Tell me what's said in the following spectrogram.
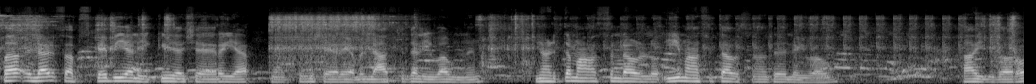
അപ്പോൾ എല്ലാവരും സബ്സ്ക്രൈബ് ചെയ്യുക ലൈക്ക് ചെയ്യുക ഷെയർ ചെയ്യുക. മാക്സിമം ഷെയർ ചെയ്യുക. അപ്പോൾ ലാസ്റ്റത്തെ ലൈവ് ആവുന്നത് ഇനി അടുത്ത മാസം ഉണ്ടാവുള്ളൂ. ഈ മാസത്തെ അവസാനത്തെ ലൈവ് ആവും. ഹായ് ഇതാറോ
